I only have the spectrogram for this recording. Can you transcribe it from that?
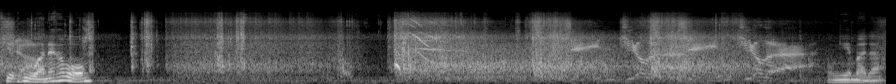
เฉียดหัวนะครับผม Chain killer. Chain killer. ตรงเงียบหน่อยแล้วไ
